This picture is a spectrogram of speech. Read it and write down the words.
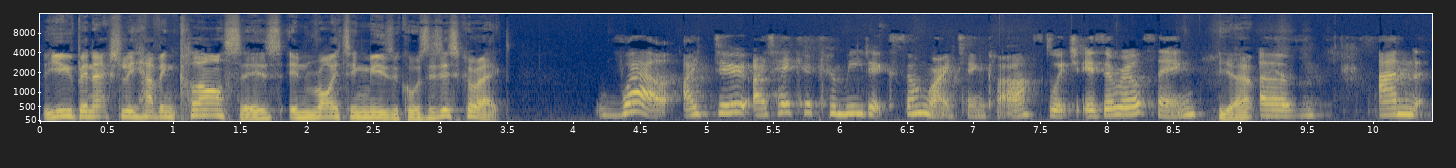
that you've been actually having classes in writing musicals. Is this correct? Well, I do. I take a comedic songwriting class, which is a real thing. Yeah. Um, and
